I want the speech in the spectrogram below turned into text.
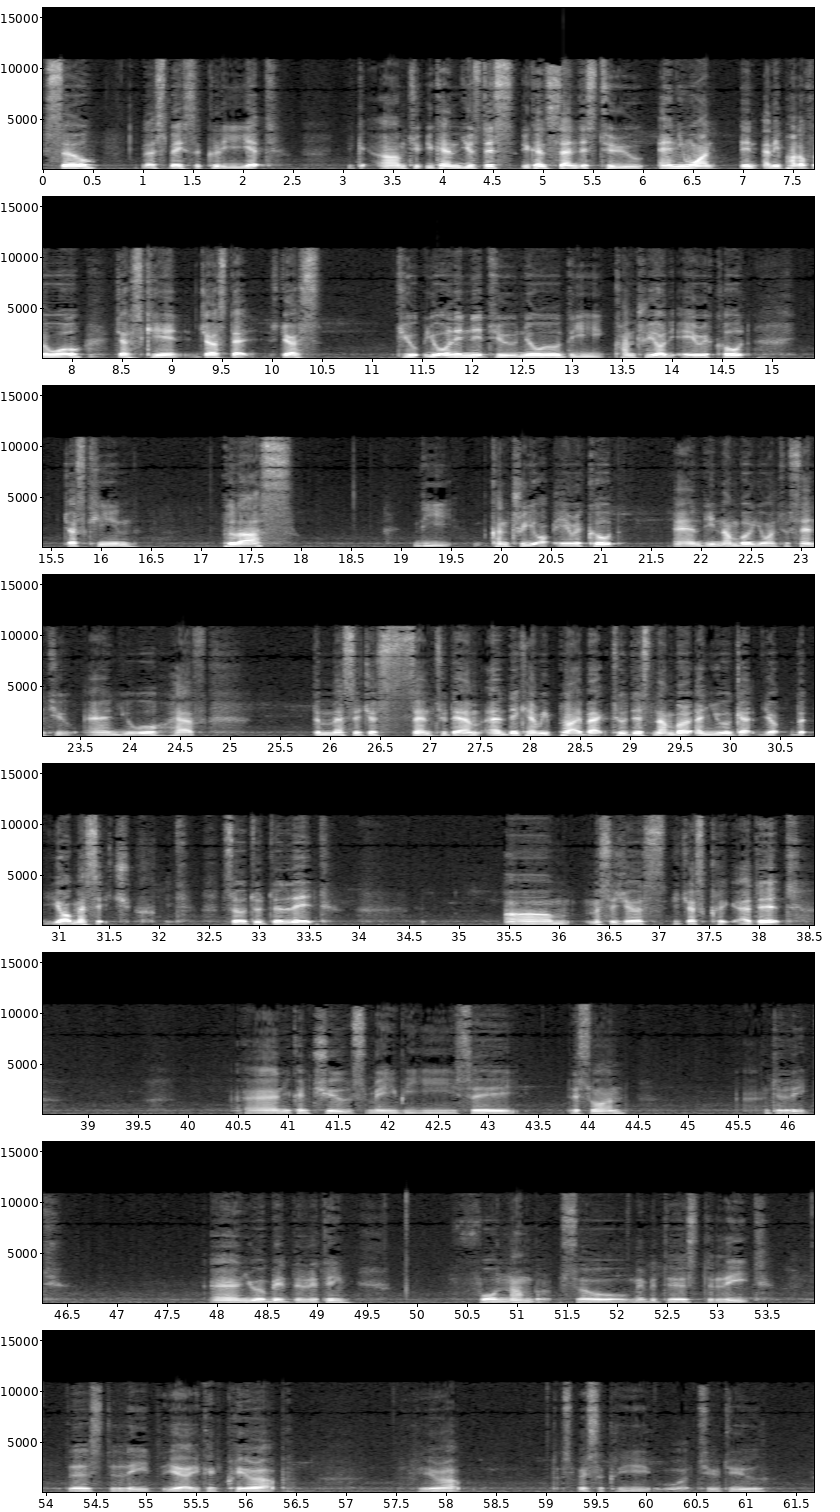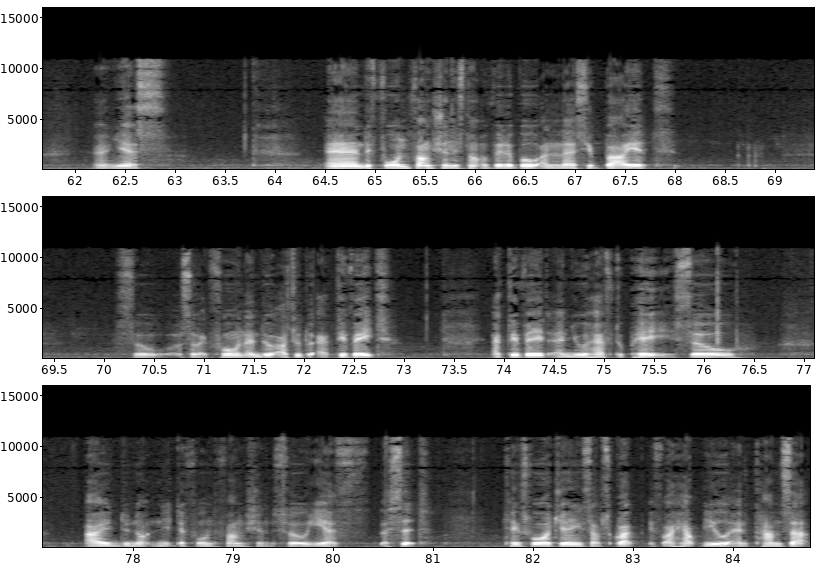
So that's basically it um, to, you can use this you can send this to anyone in any part of the world. Just key just that just you you only need to know the country or the area code. Just key in plus the country or area code and the number you want to send to and you will have the messages sent to them and they can reply back to this number and you will get your the, your message so to delete um, messages you just click edit. And you can choose maybe say this one delete. And you will be deleting phone number. So maybe this delete this delete. Yeah you can clear up clear up. That's basically what you do and yes. And the phone function is not available unless you buy it. So select phone and they'll ask you to activate. Activate and you have to pay. So I do not need the phone function. So yes that's it. Thanks for watching. Subscribe if I help you and thumbs up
